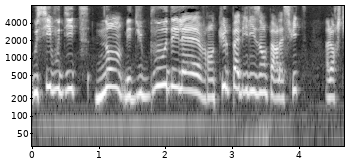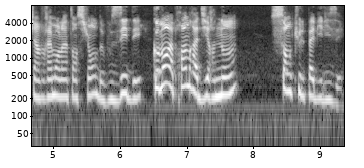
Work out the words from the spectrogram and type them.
ou si vous dites non, mais du bout des lèvres, en culpabilisant par la suite, alors je tiens vraiment l'intention de vous aider. Comment apprendre à dire non sans culpabiliser?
